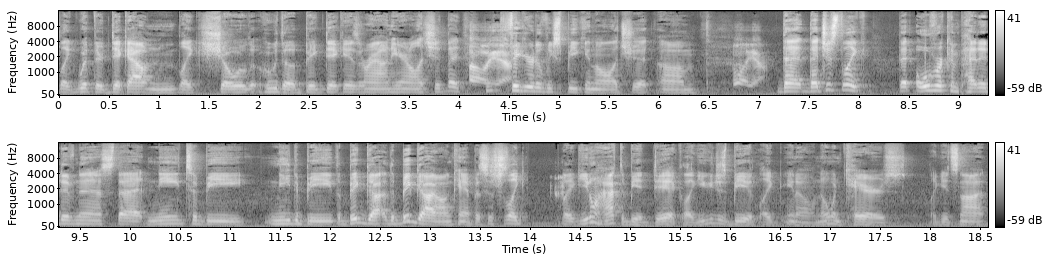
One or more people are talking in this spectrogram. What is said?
like whip their dick out and like show who the big dick is around here and all that shit. That Oh, yeah. figuratively speaking, all that shit. Um, Well, yeah. that that just like that over competitiveness that need to be need to be the big guy the big guy on campus it's just like like you don't have to be a dick like you could just be like you know no one cares like it's not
